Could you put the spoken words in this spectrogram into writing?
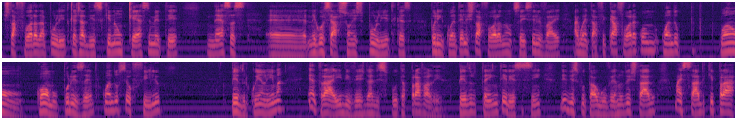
está fora da política, já disse que não quer se meter nessas é, negociações políticas. Por enquanto ele está fora, não sei se ele vai aguentar ficar fora como, quando como, por exemplo, quando o seu filho, Pedro Cunha Lima, entrar aí de vez da disputa para valer. Pedro tem interesse sim de disputar o governo do estado, mas sabe que para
